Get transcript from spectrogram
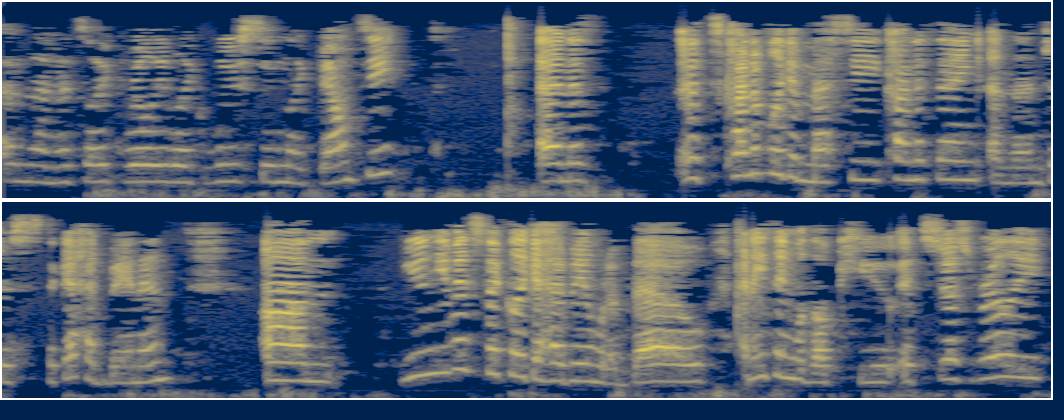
and then it's like really like loose and like bouncy. And it's it's kind of like a messy kind of thing and then just stick a headband in. Um you can even stick like a headband with a bow. Anything would look cute. It's just really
